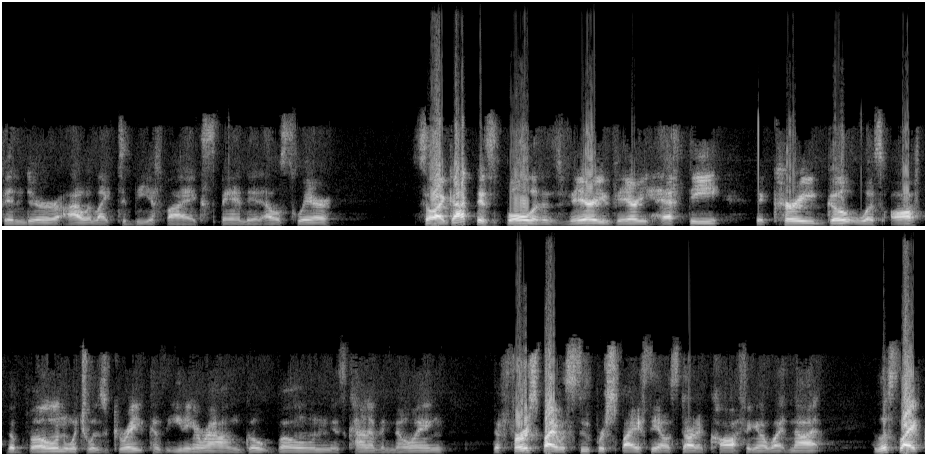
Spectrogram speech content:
vendor I would like to be if I expanded elsewhere. So I got this bowl and it's very, very hefty. The curry goat was off the bone, which was great because eating around goat bone is kind of annoying. The first bite was super spicy. I started coughing and whatnot. It looks like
